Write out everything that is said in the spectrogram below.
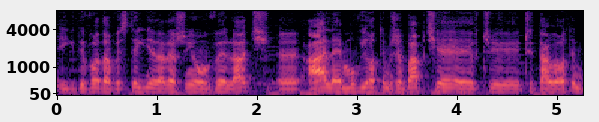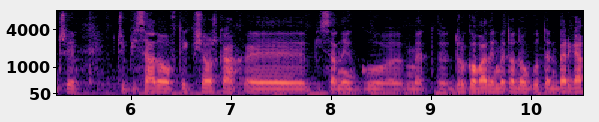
i gdy woda wystygnie, należy ją wylać, e, ale mówi o tym, że babcie e, czy, czytały o tym, czy, czy pisano w tych książkach pisanych, drukowanych metodą Gutenberga,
